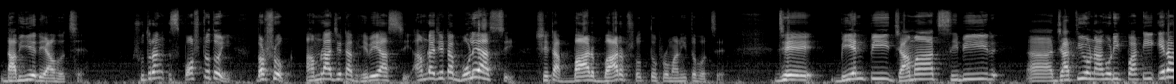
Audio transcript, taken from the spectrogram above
দাবিয়ে দেওয়া হচ্ছে? সুতরাং স্পষ্টতই, দর্শক, আমরা যেটা ভেবে আসছি, আমরা যেটা বলে আসছি, সেটা বারবার সত্য প্রমাণিত হচ্ছে। যে বিএনপি জামাত, শিবির জাতীয় নাগরিক পার্টি, এরা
